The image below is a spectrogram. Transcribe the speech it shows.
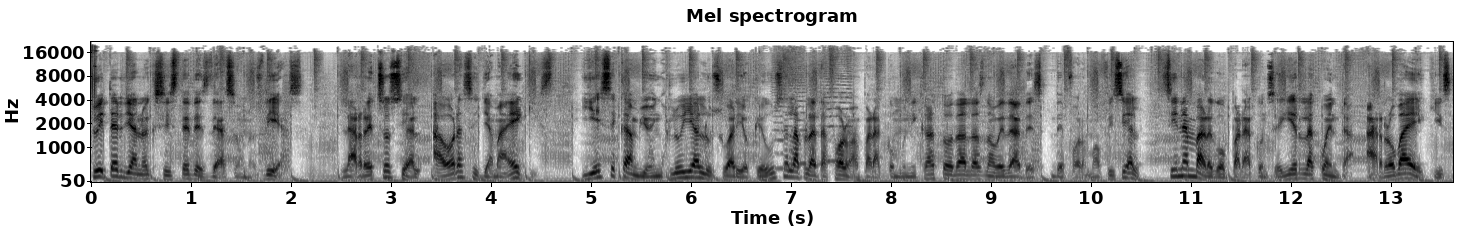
Twitter ya no existe desde hace unos días. La red social ahora se llama X y ese cambio incluye al usuario que usa la plataforma para comunicar todas las novedades de forma oficial. Sin embargo, para conseguir la cuenta arroba X,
